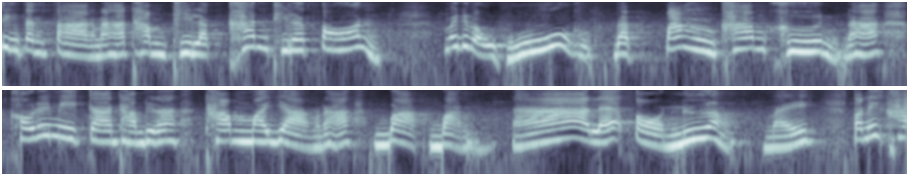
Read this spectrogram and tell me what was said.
สิ่งต่างๆนะคะทำทีละขั้นทีละตอน ไม่ได้แบบโอ้โหแบบปั้งข้ามคืนนะคะเขาได้มีการทำทีละทำมาอย่างนะคะบากบั่นนะและต่อเนื่องไหมตอนนี้ใคร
